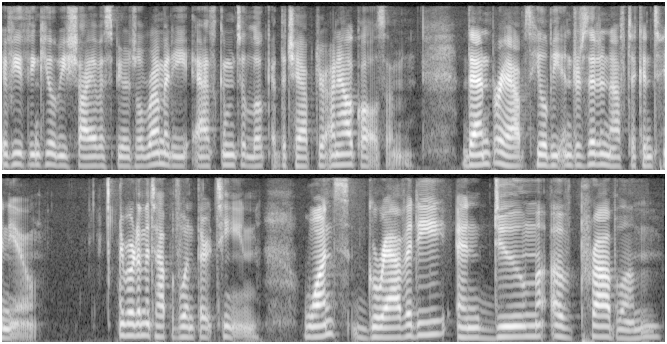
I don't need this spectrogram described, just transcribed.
If you think he'll be shy of a spiritual remedy, ask him to look at the chapter on alcoholism. Then perhaps he'll be interested enough to continue. I wrote on the top of 113 once gravity and doom of problem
